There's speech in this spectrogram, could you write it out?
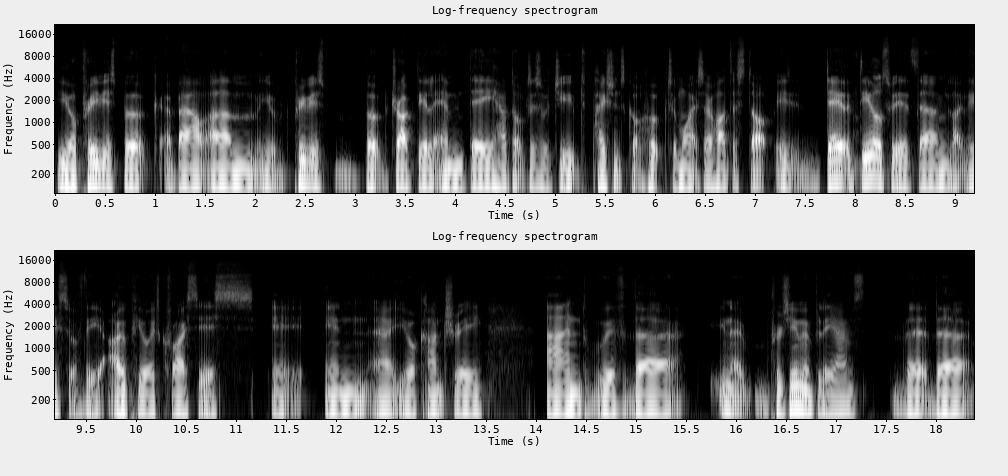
your previous book about um, your previous book, Drug Dealer MD, how doctors were duped, patients got hooked, and why it's so hard to stop. It de- deals with um, like this sort of the opioid crisis in, in uh, your country, and with the you know presumably um, the the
